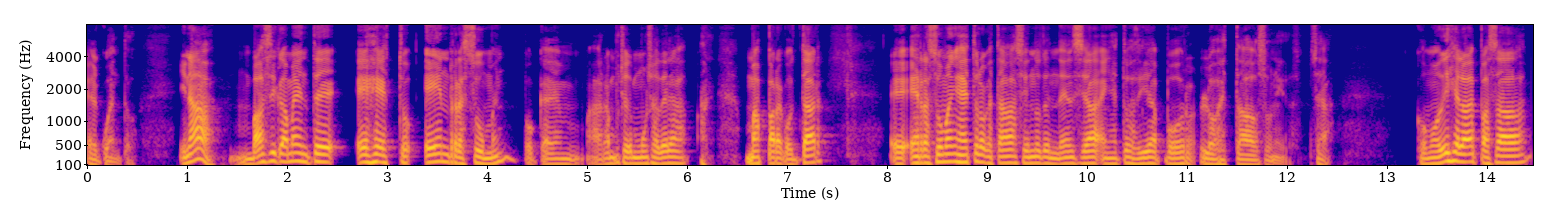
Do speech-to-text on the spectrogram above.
el cuento. Y nada, básicamente es esto en resumen, porque habrá mucha, mucha tela más para contar. Eh, en resumen, es esto lo que estaba haciendo tendencia en estos días por los Estados Unidos. O sea, como dije la vez pasada,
